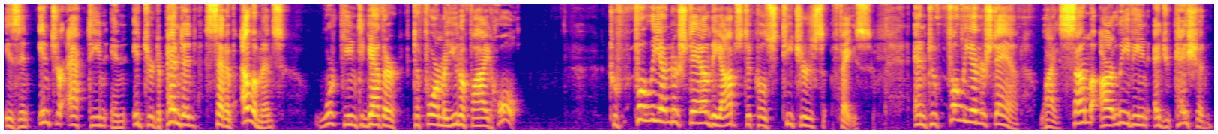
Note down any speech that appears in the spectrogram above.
is an interacting and interdependent set of elements working together to form a unified whole. To fully understand the obstacles teachers face and to fully understand why some are leaving education,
